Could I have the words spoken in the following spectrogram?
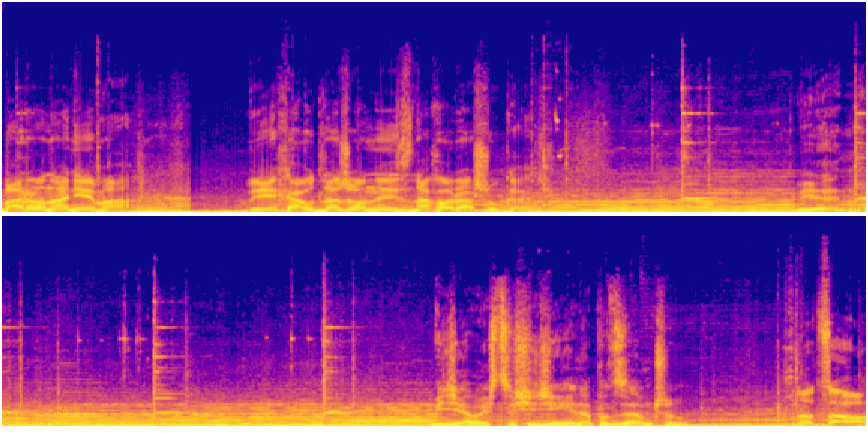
Barona nie ma. Wyjechał dla żony znachora szukać. Wiem. Widziałeś, co się dzieje na podzamczu? No co?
